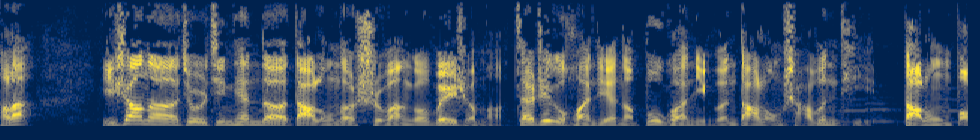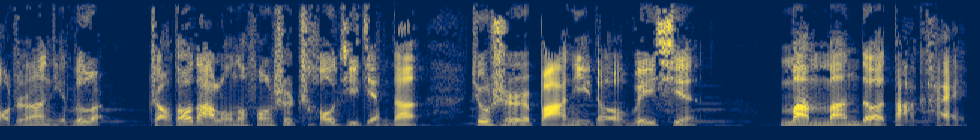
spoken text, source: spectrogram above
好了，以上呢就是今天的大龙的十万个为什么。在这个环节呢，不管你问大龙啥问题，大龙保证让你乐。找到大龙的方式超级简单，就是把你的微信慢慢的打开，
